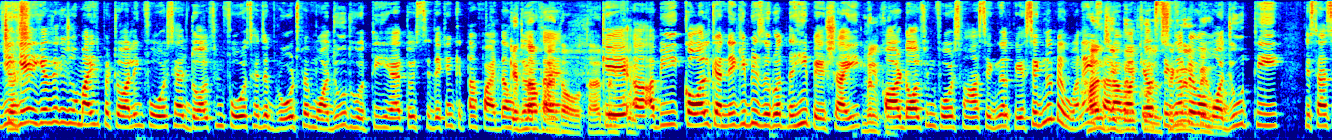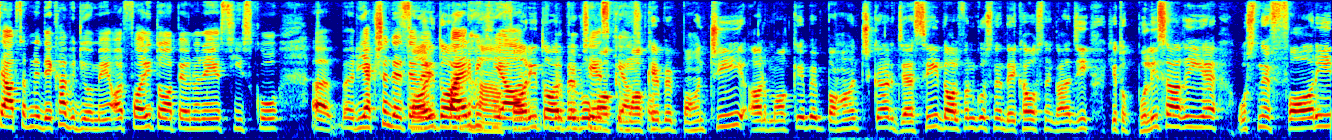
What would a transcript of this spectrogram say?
ये ये ये देखिए जो हमारी पेट्रोलिंग फोर्स है डॉल्फिन फोर्स है जब रोड्स पे मौजूद होती है तो इससे देखें कितना फ़ायदा हो कितना जाता फ़ायदा है होता है, कि अभी कॉल करने की भी ज़रूरत नहीं पेश आई और डॉल्फिन फोर्स वहाँ सिग्नल पे सिग्नल पे हुआ ना हाँ ये सारा वाक्य और सिग्नल सिग्नल पे वो मौजूद थी जिस तरह से आप सबने देखा वीडियो में और फौरी तौर पे उन्होंने इस चीज़ को रिएक्शन देते हुए फायर भी हाँ, किया फौरी तौर पे वो मौके मौके पे पहुँची और मौके पे पहुंचकर जैसे ही डॉल्फिन को उसने देखा उसने कहा जी ये तो पुलिस आ गई है। उसने फौरी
